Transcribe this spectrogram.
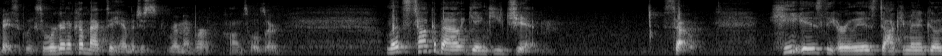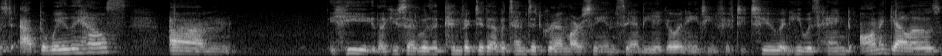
basically. So we're going to come back to him, but just remember Hans Holzer. Let's talk about Yankee Jim. So, he is the earliest documented ghost at the Whaley House. Um, he, like you said, was convicted of attempted grand larceny in San Diego in 1852, and he was hanged on a gallows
